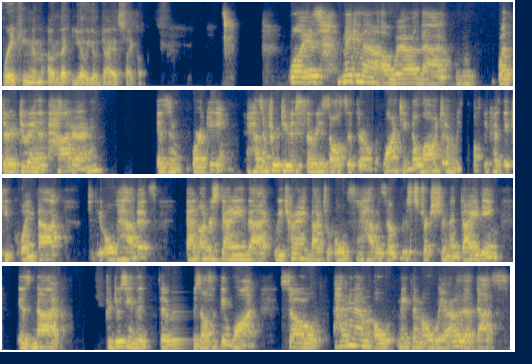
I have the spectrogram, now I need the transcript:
breaking them out of that yo-yo diet cycle? Well, it's making them aware that what they're doing, the pattern, isn't working. Hasn't produced the results that they're wanting, the long-term results, because they keep going back to the old habits and understanding that returning back to old habits of restriction and dieting is not producing the, the results that they want. So having them make them aware that that's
